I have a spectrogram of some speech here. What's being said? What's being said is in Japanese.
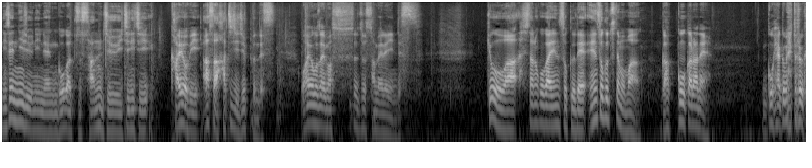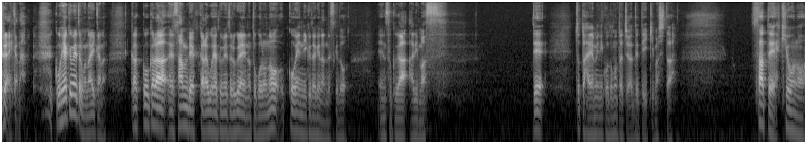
2022年5月31日火曜日朝8時1分です。おはようございます。鈴雨レインです。今日は下の子が遠足で遠足っつってもまあ学校からね500メートルぐらいかな。500メートルもないかな。学校から300から500メートルぐらいのところの公園に行くだけなんですけど遠足があります。でちょっと早めに子どもたちは出ていきました。さて今日の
